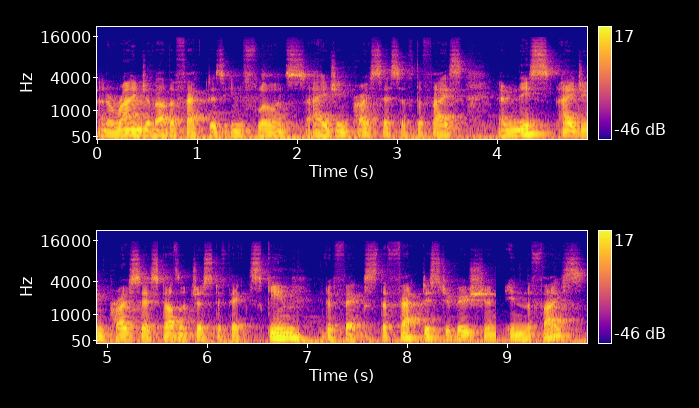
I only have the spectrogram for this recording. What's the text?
and a range of other factors influence the ageing process of the face and this ageing process doesn't just affect skin, it affects the fat distribution in the face.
